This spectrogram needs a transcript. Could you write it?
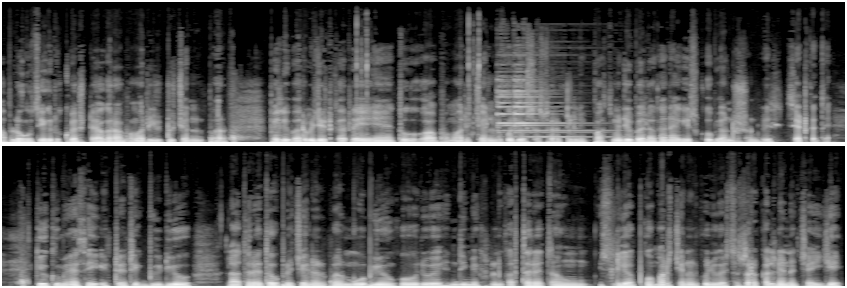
आप लोगों से एक रिक्वेस्ट है, अगर आप हमारे यूट्यूब चैनल पर पहली बार विज़िट कर रहे हैं तो आप हमारे चैनल को जो सब्सक्राइब कर लें, पास में जो बेल आइकन आएगी, उसको भी अनुसरण पर सेट कर दें। क्योंकि मैं ऐसे ही इंटरेस्टिंग वीडियो लाता रहता हूँ अपने चैनल पर, मूवियों को जो है हिंदी में एक्सप्लेन करता रहता हूँ, इसलिए आपको हमारे चैनल को जो है सब्सक्राइब कर लेना चाहिए।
